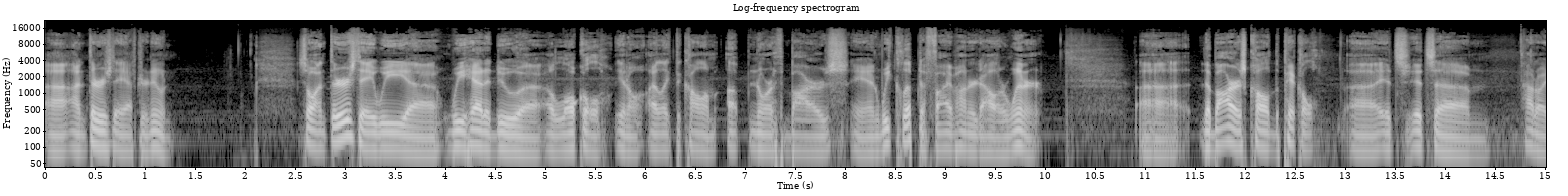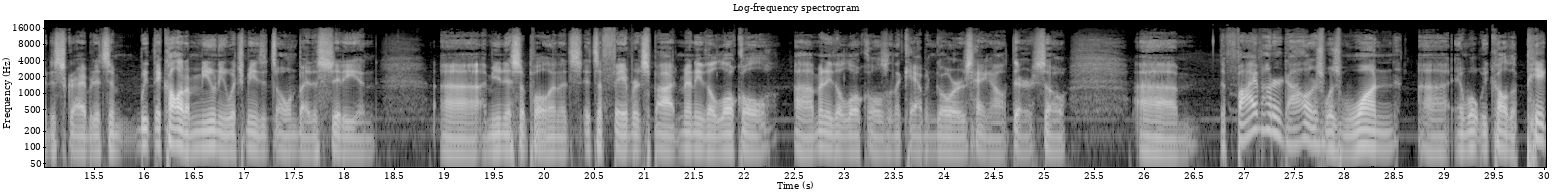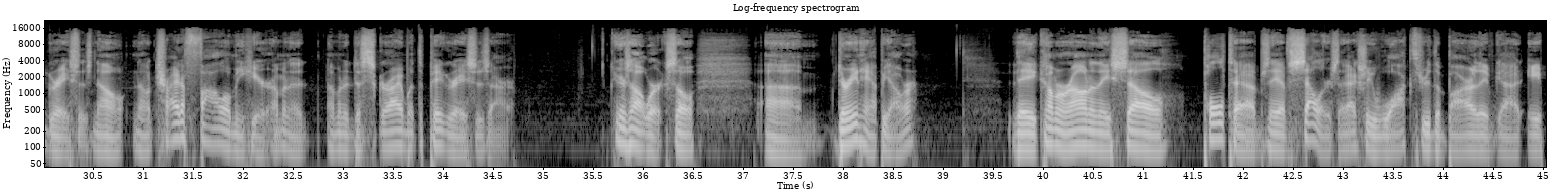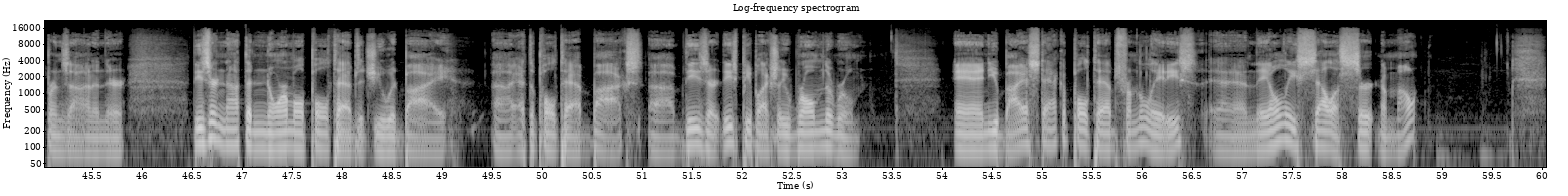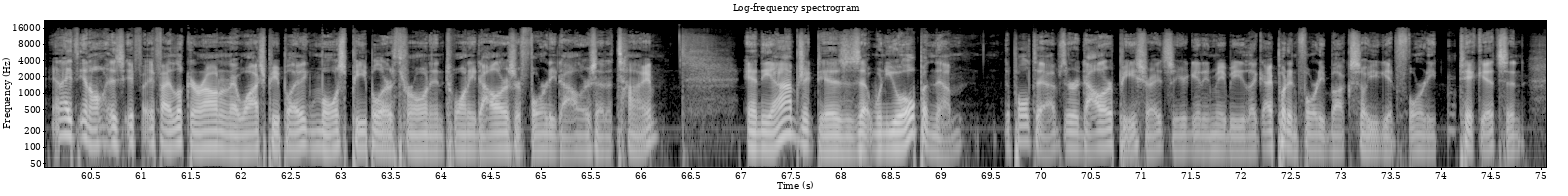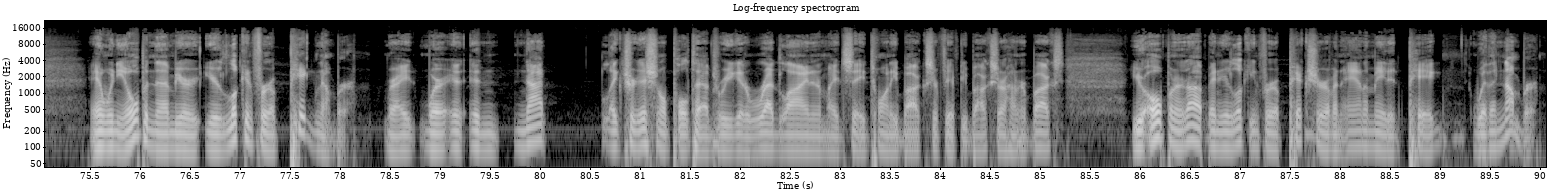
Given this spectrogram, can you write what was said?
uh, on Thursday afternoon. So on Thursday we uh, we had to do a, a, local, you know, I like to call them up north bars, and we clipped a five hundred dollar winner. Uh, the bar is called the Pickle. Uh, it's it's um, how do I describe it? It's a we, they call it a muni, which means it's owned by the city and uh, a municipal, and it's it's a favorite spot. Many of the local uh, many of the locals and the cabin goers hang out there. So um, the five hundred dollars was won uh, and what we call the pig races. Now, now try to follow me here. I'm gonna I'm gonna describe what the pig races are. Here's how it works. So um, during happy hour, they come around and they sell pull tabs. They have sellers that actually walk through the bar. They've got aprons on, and they're these are not the normal pull tabs that you would buy uh, at the pull tab box. Uh, these are these people actually roam the room, and you buy a stack of pull tabs from the ladies, and they only sell a certain amount. And I, you know, if if I look around and I watch people, I think most people are throwing in twenty dollars or forty dollars at a time. And the object is is that when you open them, the pull tabs, they're a dollar a piece, right? So you're getting maybe like I put in forty bucks, so you get forty tickets, and and when you open them, you're you're looking for a pig number, right? Where and not like traditional pull tabs where you get a red line and it might say twenty bucks or fifty bucks or hundred bucks. You open it up and you're looking for a picture of an animated pig with a number,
